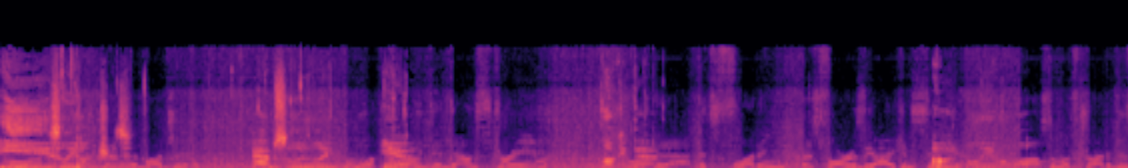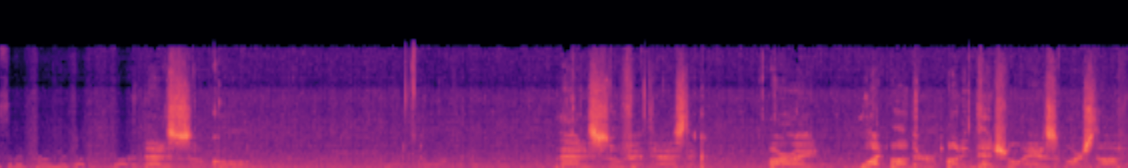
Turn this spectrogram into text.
Easily hundreds. Absolutely. But look at Yeah. what we did downstream. Look at Look at that. that. It's flooding as far as the eye can see. Unbelievable. Awesome. Let's try to do some improvements at the start. That is so cool. That is so fantastic. Alright, what other unintentional ASMR stuff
